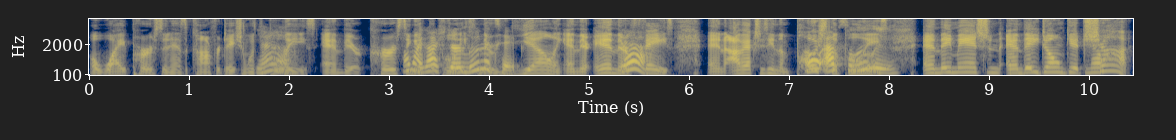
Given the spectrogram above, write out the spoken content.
a white person has a confrontation with yeah. the police and they're cursing oh at gosh, the police they're and they're yelling and they're in their yeah. face and i've actually seen them oh, push oh, the police and they to, and they don't get nope. shot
